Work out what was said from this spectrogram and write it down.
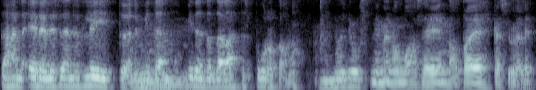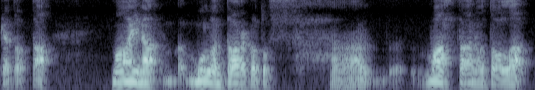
tähän edelliseen nyt liittyen, niin miten, mm. miten tätä lähtisi purkamaan? No just nimenomaan se ennaltaehkäisy, eli tota, mä aina, mulla on tarkoitus vastaanotolla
